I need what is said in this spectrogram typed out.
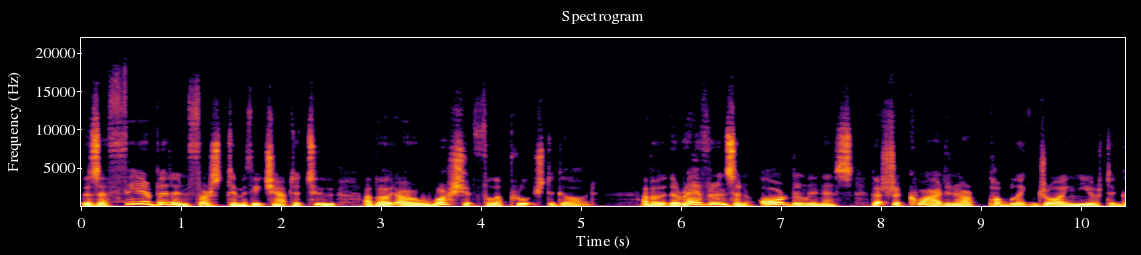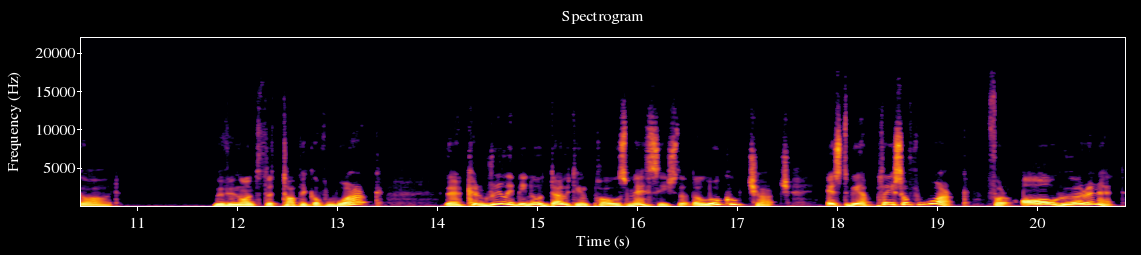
There's a fair bit in 1 Timothy chapter 2 about our worshipful approach to God, about the reverence and orderliness that's required in our public drawing near to God. Moving on to the topic of work, there can really be no doubting Paul's message that the local church is to be a place of work for all who are in it,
